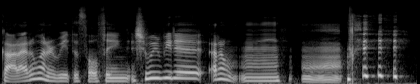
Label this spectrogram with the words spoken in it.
God, I don't want to read this whole thing. Should we read it? I don't. Mm, mm.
